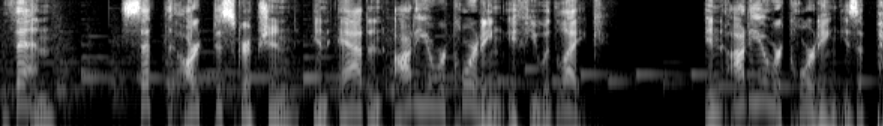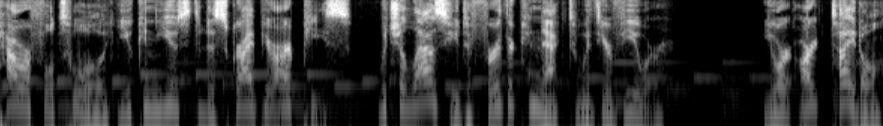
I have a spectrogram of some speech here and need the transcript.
Then, set the art description and add an audio recording if you would like. An audio recording is a powerful tool you can use to describe your art piece, which allows you to further connect with your viewer. Your art title,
